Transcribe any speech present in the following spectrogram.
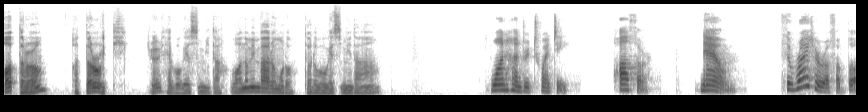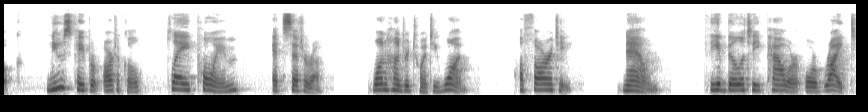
author, authority를 해보겠습니다. 원어민 발음으로 들어보겠습니다. 120. Author. Noun. The writer of a book, newspaper article, play, poem, etc. 121. Authority. Noun. The ability, power, or right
